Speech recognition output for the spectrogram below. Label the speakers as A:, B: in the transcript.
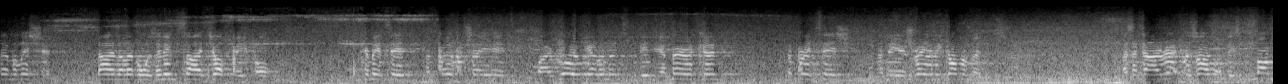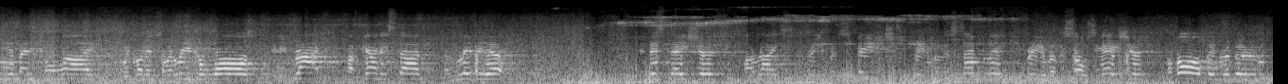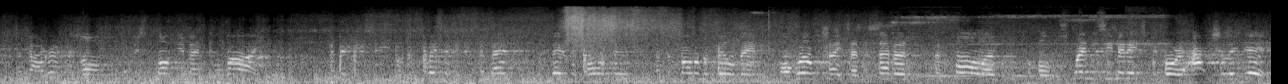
A: Demolition. 9-11 was an inside job, people, committed and perpetrated by rogue elements within the American, the British and the Israeli governments. As a direct result of this monumental lie, we've gone into illegal wars in Iraq, Afghanistan and Libya. In this nation, our rights to freedom of speech, freedom of assembly, freedom of association have all been removed as a direct result of this monumental lie. The BBC were complicit in this event. They reported that the Salomon Building or World Trade Center 7 had fallen about 20 minutes before it actually did.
